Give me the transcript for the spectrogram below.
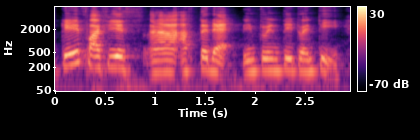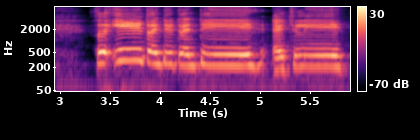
Okay, 5 years uh, after that, in 2020. So, in 2020, actually,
